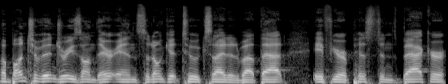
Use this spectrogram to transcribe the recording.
a bunch of injuries on their end, so don't get too excited about that if you're a Pistons backer.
